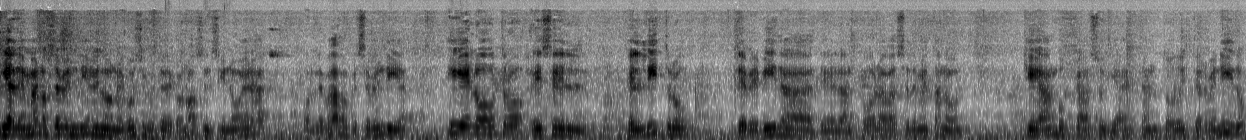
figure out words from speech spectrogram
Y además no se vendía en los negocios que ustedes conocen, sino era por debajo que se vendía. Y el otro es el, el litro de bebida del alcohol a base de metanol, que ambos casos ya están todos intervenidos.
